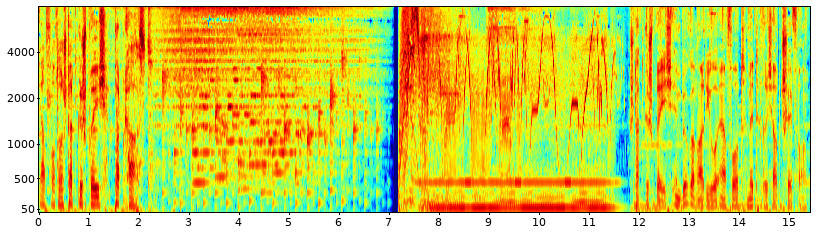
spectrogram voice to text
Erfurter Stadtgespräch Podcast. Stadtgespräch im Bürgerradio Erfurt mit Richard Schäfer.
